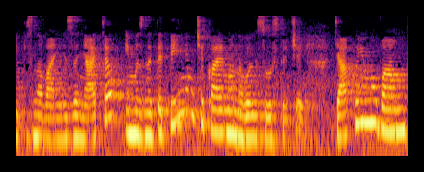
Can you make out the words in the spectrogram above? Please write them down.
і пізнавальні заняття, і ми з нетерпінням чекаємо нових зустрічей. Дякуємо вам.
